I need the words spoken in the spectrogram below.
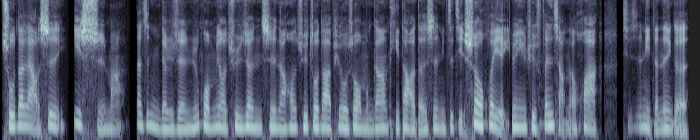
除得了是一时嘛，但是你的人如果没有去认知，然后去做到，譬如说我们刚刚提到的是你自己社会也愿意去分享的话，其实你的那个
